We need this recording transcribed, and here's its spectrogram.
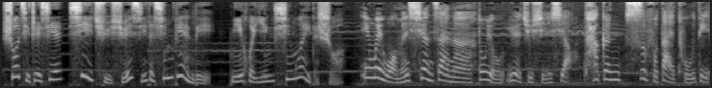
说起这些戏曲学习的新便利，倪慧英欣慰地说：“因为我们现在呢都有越剧学校，它跟师傅带徒弟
